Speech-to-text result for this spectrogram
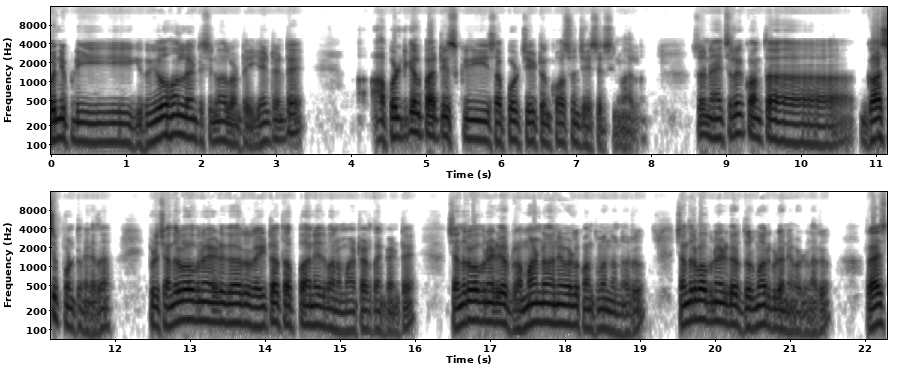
కొన్ని ఇప్పుడు ఈ వ్యూహం లాంటి సినిమాలు ఉంటాయి ఏంటంటే ఆ పొలిటికల్ పార్టీస్కి సపోర్ట్ చేయటం కోసం చేసే సినిమాలు. సో న్యాచురల్గా కొంత గాసిప్ ఉంటుంది కదా. ఇప్పుడు చంద్రబాబు నాయుడు గారు రైటా తప్ప అనేది మనం మాట్లాడతాం కంటే చంద్రబాబు నాయుడు గారు బ్రహ్మాండం అనేవాళ్ళు కొంతమంది ఉన్నారు. చంద్రబాబు నాయుడు గారు దుర్మార్గుడు అనేవాళ్ళు ఉన్నారు. రాజ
